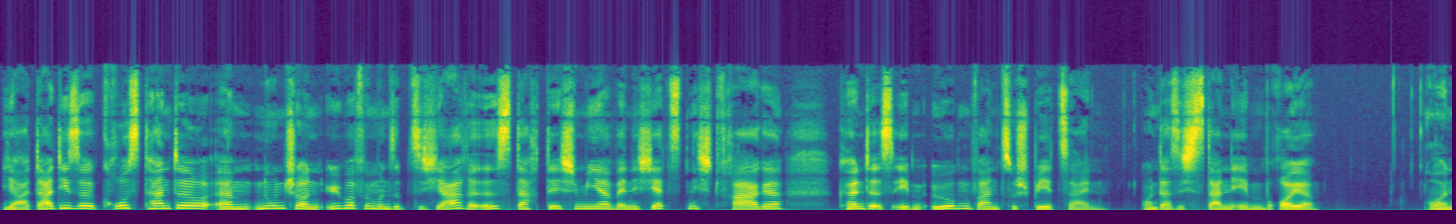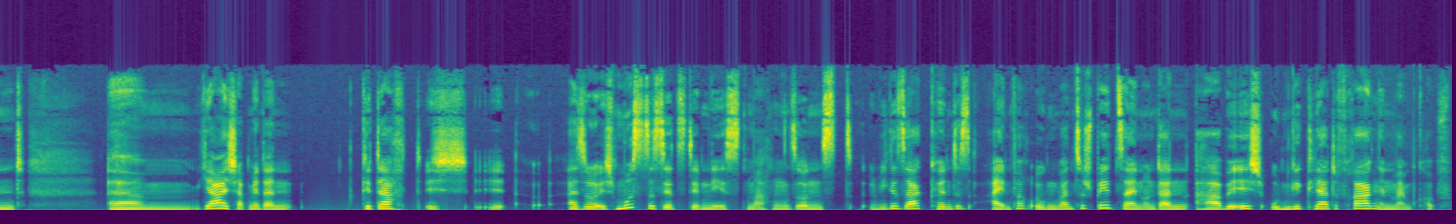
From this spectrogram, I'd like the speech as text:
ja, da diese Großtante ähm, nun schon über 75 Jahre ist, dachte ich mir, wenn ich jetzt nicht frage, könnte es eben irgendwann zu spät sein und dass ich es dann eben bereue. Und ähm, ja, ich habe mir dann gedacht, ich, also ich muss das jetzt demnächst machen, sonst, wie gesagt, könnte es einfach irgendwann zu spät sein. Und dann habe ich ungeklärte Fragen in meinem Kopf.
